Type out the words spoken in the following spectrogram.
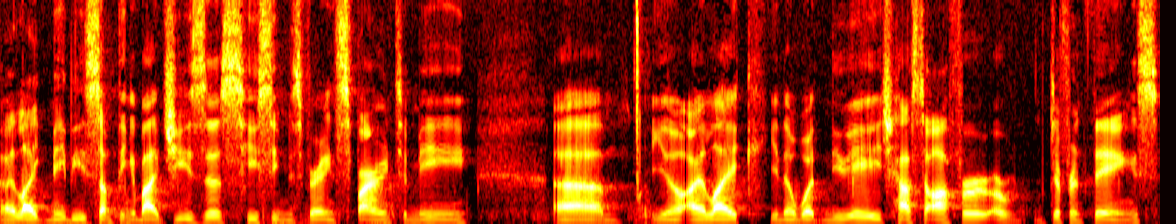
I like maybe something about Jesus. He seems very inspiring to me. Um, you know, I like you know what New Age has to offer or different things.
